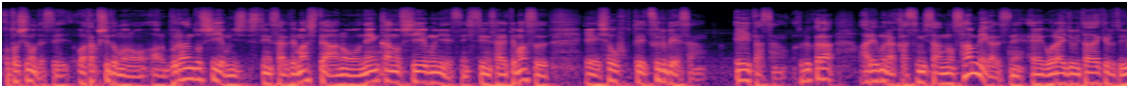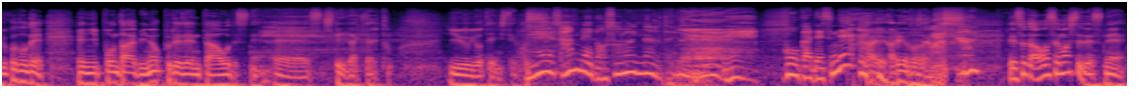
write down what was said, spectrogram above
今年のですね私どものあのブランド CM に出演されてましてあの年間の CM にですね出演されてます、えー、笑福亭鶴瓶さん瑛太さんそれから有村架純さんの3名がですね、えー、ご来場いただけるということで、えー、日本ダービーのプレゼンターをですね、えー、していただきたいという予定にしています。ね、3名がお揃いになるというね、ね豪華ですね。はい、ありがとうございます。えそれと合わせましてですね、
